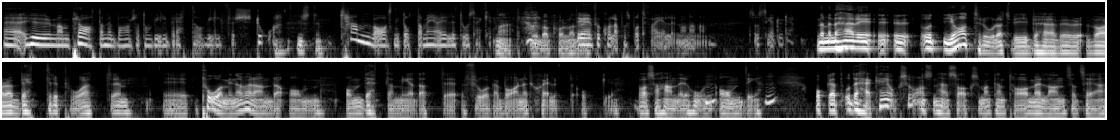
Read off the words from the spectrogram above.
eh, hur man pratar med barn så att de vill berätta och vill förstå. Just det. Kan vara avsnitt åtta men jag är lite osäker. Nej, det är bara att kolla det. Det får kolla på Spotify eller någon annan så ser du det. Nej men det här är, eh, eh, och jag tror att vi behöver vara bättre på att eh, påminna varandra om, om detta med att fråga barnet självt och vad sa han eller hon mm. om det. Mm. Och, att, och det här kan ju också vara en sån här sak som man kan ta mellan så att säga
